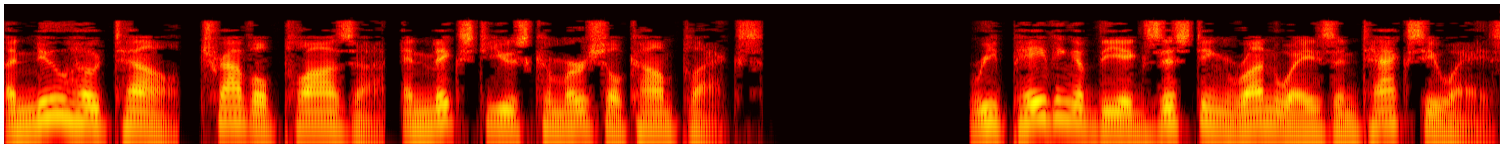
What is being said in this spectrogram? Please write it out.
a new hotel, travel plaza, and mixed-use commercial complex. Repaving of the existing runways and taxiways.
